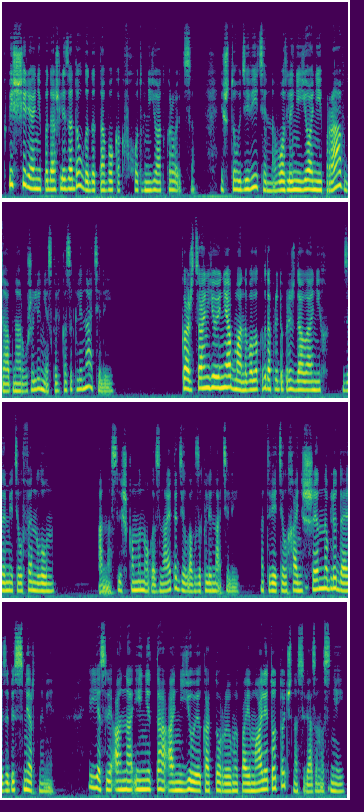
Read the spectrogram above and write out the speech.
К пещере они подошли задолго до того, как вход в нее откроется. И что удивительно, возле нее они и правда обнаружили несколько заклинателей. «Кажется, Аньюэ не обманывала, когда предупреждала о них», — заметил Фэн Лун. «Она слишком много знает о делах заклинателей» ответил Хань Шен, наблюдая за бессмертными. если она и не та Аньюэ, которую мы поймали, то точно связана с ней.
